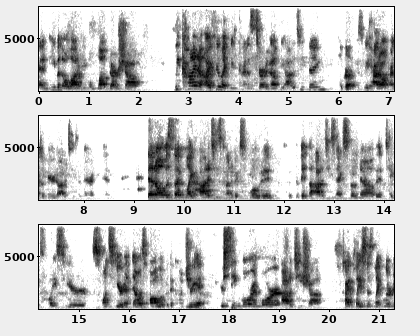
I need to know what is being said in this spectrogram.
And even though a lot of people loved our shop, we kind of, I feel like we kind of started out the oddity thing Okay. because we had all kinds of weird oddities in there, and, and then all of a sudden, like oddities kind of exploded with the the Oddities Expo now that takes place here once a year, and now it's all over the country, and you're seeing more and more oddity shop type places like Learned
